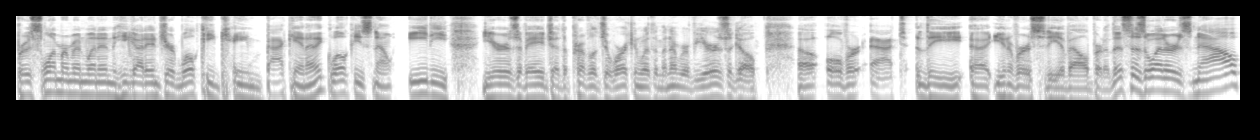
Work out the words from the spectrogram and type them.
Bruce Lemmerman went in. He got injured. Wilkie came back in. I think Wilkie's now 80 years of age. I had the privilege of working with him a number of years ago uh, over at the uh, University of Alberta. This is Oilers Now.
